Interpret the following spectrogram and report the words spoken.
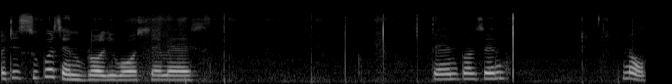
At Super Saiyan Broly was same as 10%. No,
